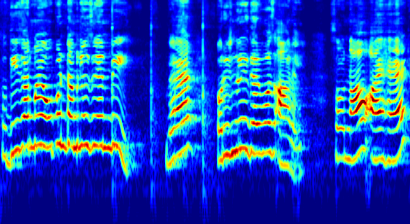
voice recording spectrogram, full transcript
So these are my open terminals A and B where originally there was RL. So now I had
